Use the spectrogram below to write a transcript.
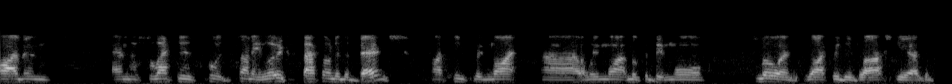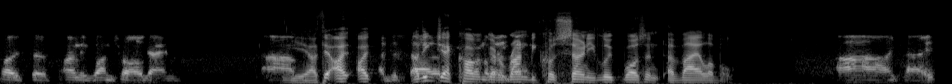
Ivan and the selectors put Soni Luke back onto the bench, I think we might uh, we might look a bit more fluent like we did last year, as opposed to only one trial game. Um, yeah, I, th- I, I, I think Jack the got a run because Soni Luke wasn't available. Ah, okay.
